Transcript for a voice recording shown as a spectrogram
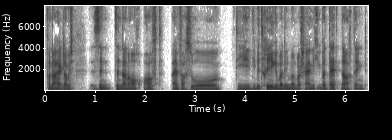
von daher, glaube ich, sind, sind dann auch oft einfach so die, die Beträge, bei denen man wahrscheinlich über Debt nachdenkt,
